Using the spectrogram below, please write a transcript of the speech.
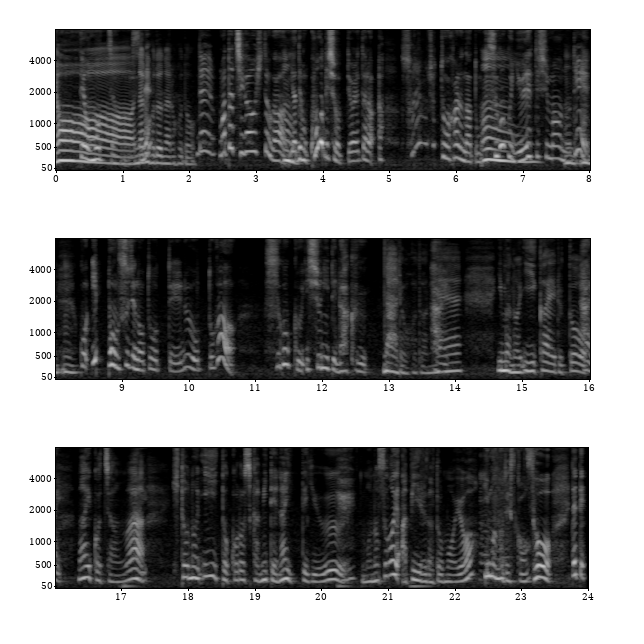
て思っちゃうんですね。なるほどなるほど。でまた違う人が、うん。いやでもこうでしょって言われたらあそれもちょっとわかるなと思ってすごく揺れてしまうので、うんうんうんこう一本筋の通っている夫がすごく一緒にいて楽。なるほどね。はい今の言い換えると、はい、舞子ちゃんははい人のいいところしか見てないっていうものすごいアピールだと思うよ。今のですか？そう。だって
